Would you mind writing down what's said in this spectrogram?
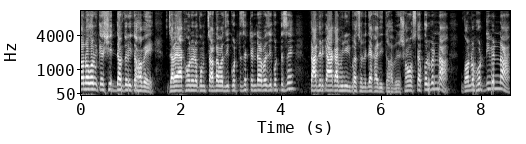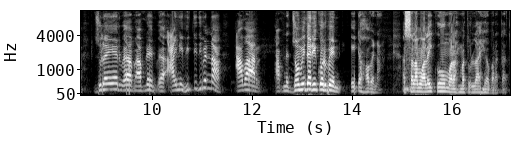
জনগণকে সিদ্ধান্ত নিতে হবে। যারা এখন এরকম চাঁদাবাজি করতেছে, টেন্ডারবাজি করতেছে, তাদেরকে আগামী নির্বাচনে দেখা দিতে হবে। সংস্কার করবেন না, গণভোট দিবেন না, জুলাইয়ের আপনি আইনি ভিত্তি দিবেন না, আবার আপনি জমিদারি করবেন, এটা হবে না। আসসালামু আলাইকুম রহমতুল্লাহ বারাকাত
